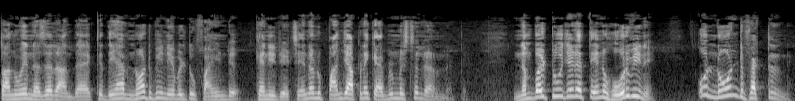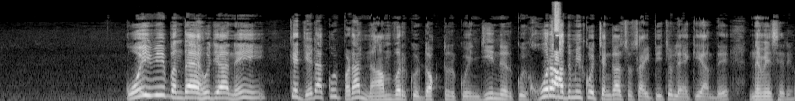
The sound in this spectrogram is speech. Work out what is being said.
ਤੁਹਾਨੂੰ ਇਹ ਨਜ਼ਰ ਆਉਂਦਾ ਹੈ ਕਿ they have not been able to find candidates ਇਹਨਾਂ ਨੂੰ ਪੰਜ ਆਪਣੇ ਕੈਬਨਿਟ ਮਿਨਿਸਟਰ ਲੜਨੇ ਪਏ। ਨੰਬਰ 2 ਜਿਹੜੇ ਤਿੰਨ ਹੋਰ ਵੀ ਨੇ, ਉਹ ਨੋਨ ਡਿਫੈਕਟਰ ਨੇ। ਕੋਈ ਵੀ ਬੰਦਾ ਇਹੋ ਜਿਹਾ ਨਹੀਂ ਕਿ ਜਿਹੜਾ ਕੋਈ ਬੜਾ ਨਾਮਵਰ, ਕੋਈ ਡਾਕਟਰ ਕੋਈ ਇੰਜੀਨੀਅਰ ਕੋਈ ਹੋਰ ਆਦਮੀ ਕੋਈ ਚੰਗਾ ਸੁਸਾਇਟੀ ਚੋਂ ਲੈ ਕੇ ਆਂਦੇ ਨਵੇਂ ਸਿਰਿਓਂ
